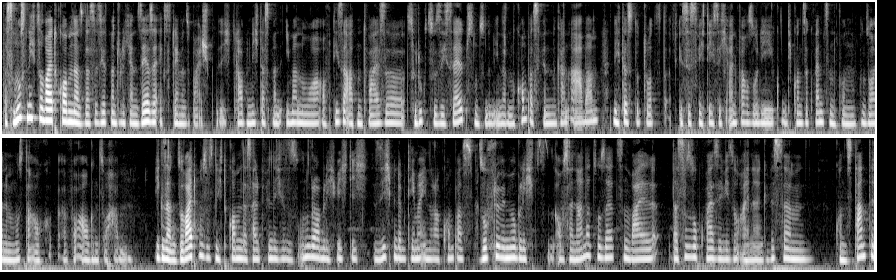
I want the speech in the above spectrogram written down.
Das muss nicht so weit kommen, also das ist jetzt natürlich ein sehr, sehr extremes Beispiel. Ich glaube nicht, dass man immer nur auf diese Art und Weise zurück zu sich selbst und zu dem inneren Kompass finden kann, aber nichtsdestotrotz ist es wichtig, sich einfach so die, die Konsequenzen von, von so einem Muster auch äh, vor Augen zu haben. Wie gesagt, so weit muss es nicht kommen. Deshalb finde ich, ist es unglaublich wichtig, sich mit dem Thema innerer Kompass so früh wie möglich auseinanderzusetzen, weil das ist so quasi wie so eine gewisse Konstante,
